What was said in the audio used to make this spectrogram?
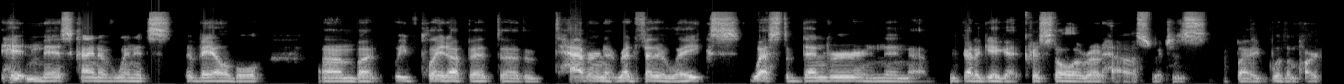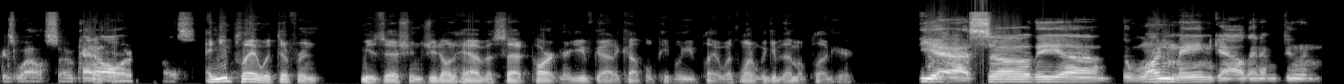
hit and miss kind of when it's available. Um, but we've played up at uh, the tavern at Red Feather Lakes, west of Denver, and then uh, we've got a gig at Crystola Roadhouse, which is by Woodland Park as well. So kind of all over the place. And you play with different musicians. You don't have a set partner. You've got a couple people you play with. Why don't we give them a plug here? Yeah. So the uh, the one main gal that I'm doing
